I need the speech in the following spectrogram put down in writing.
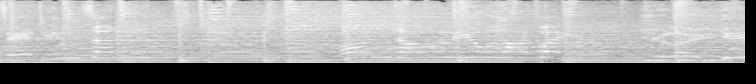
这点真看透了夏季，如雷雨。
